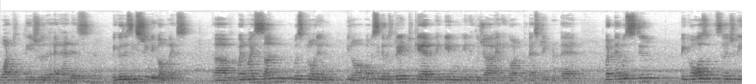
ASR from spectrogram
what the issue at hand is. Because it's extremely complex. Um, when my son was flown in, you know, obviously there was great care in, in, in Hinduja and he got the best treatment there. But there was still because of the surgery,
